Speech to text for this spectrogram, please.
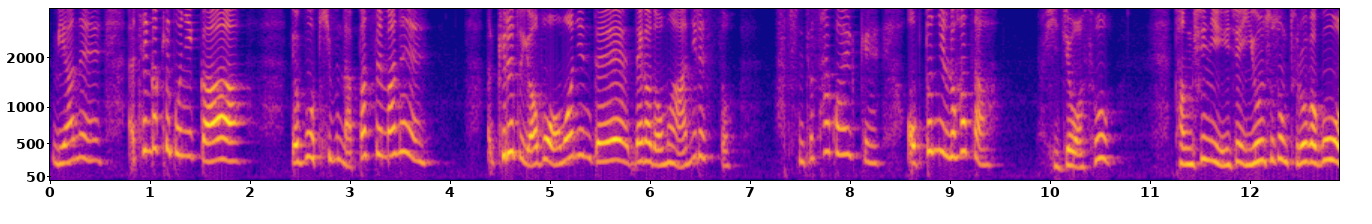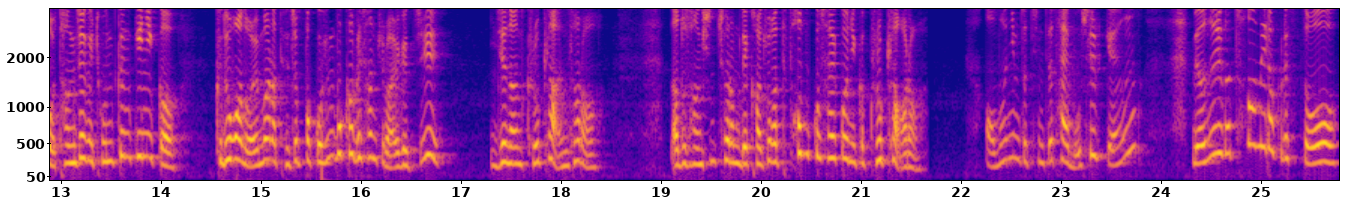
미안해. 생각해보니까 여보가 기분 나빴을 만해. 그래도 여보 어머니인데 내가 너무 안일했어. 진짜 사과할게. 없던 일로 하자. 이제 와서? 당신이 이제 이혼 소송 들어가고 당장에 돈 끊기니까 그동안 얼마나 대접받고 행복하게 산 줄 알겠지? 이제 난 그렇게 안 살아. 나도 당신처럼 내 가족한테 퍼붓고 살 거니까 그렇게 알아. 어머님도 진짜 잘 모실게, 응? 며느리가 처음이라 그랬어.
